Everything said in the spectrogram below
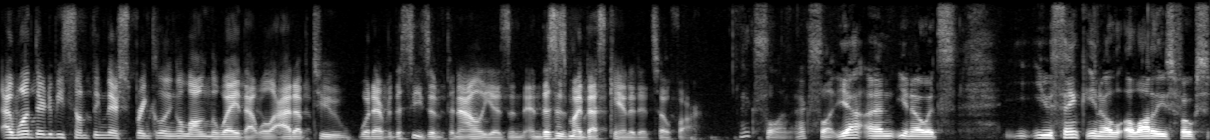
I want there to be something they're sprinkling along the way that will add up to whatever the season finale is. And, and this is my best candidate so far. Excellent. Excellent. Yeah. And, you know, it's, you think, you know, a lot of these folks,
